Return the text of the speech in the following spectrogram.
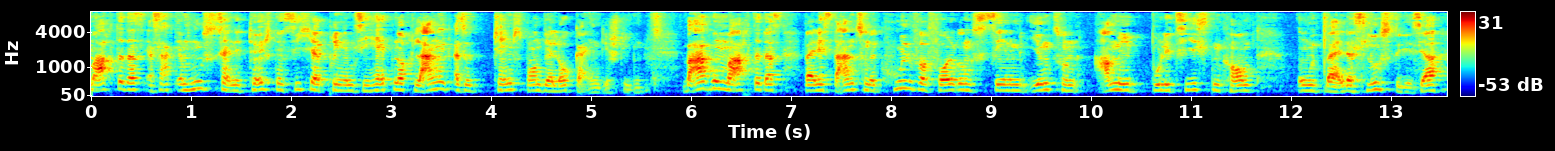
Macht er das? Er sagt, er muss seine Töchter in Sicherheit bringen. Sie hätten noch lange, also James Bond wäre locker eingestiegen. Warum macht er das? Weil es dann zu einer coolen Verfolgungsszene mit irgendeinem so Ami-Polizisten kommt und weil das lustig ist, ja.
